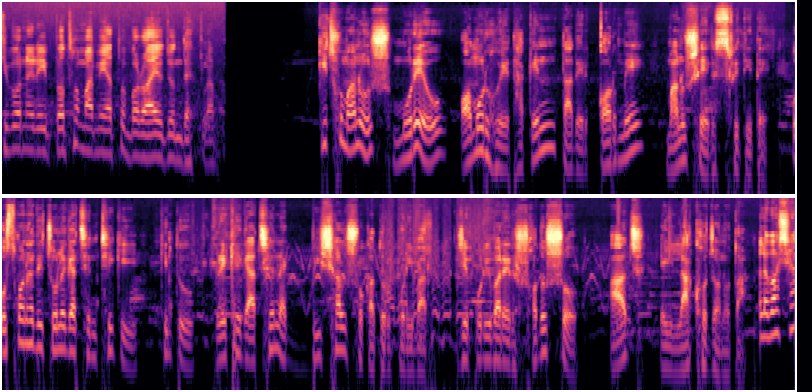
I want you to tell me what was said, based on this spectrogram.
জীবনের এই প্রথম আমি এত বড় আয়োজন দেখলাম। কিছু মানুষ মরেও অমর হয়ে থাকেন তাদের কর্মে, মানুষের স্মৃতিতে। ওসমান হাদি চলে গেছেন ঠিকই, কিন্তু রেখে গেছেন এক বিশাল শোকাতুর পরিবার। যে পরিবারের সদস্য আজ এই লাখো জনতা। ভালোবাসা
